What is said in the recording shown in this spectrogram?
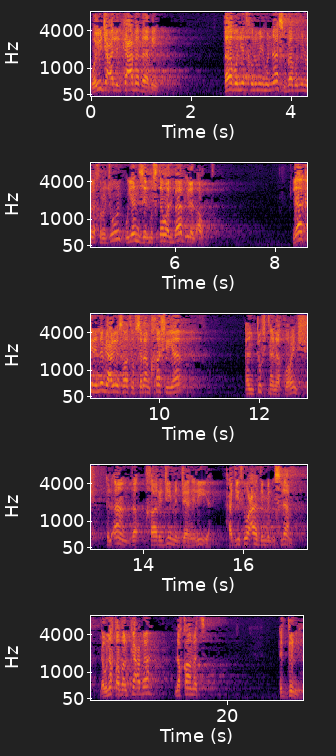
ويجعل للكعبة بابين. باب يدخل منه الناس وباب منه يخرجون وينزل مستوى الباب إلى الأرض. لكن النبي عليه الصلاة والسلام خشي أن تفتن قريش. الآن خارجين من جاهلية حديثو عهد بالإسلام. لو نقض الكعبة لقامت الدنيا.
